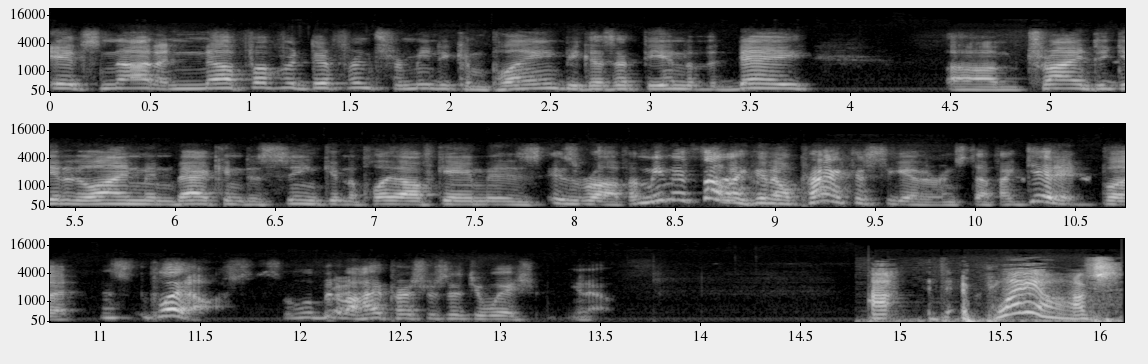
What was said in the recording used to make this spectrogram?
it's not enough of a difference for me to complain because at the end of the day, um, trying to get a lineman back into sync in the playoff game is is rough. I mean, it's not like they don't practice together and stuff. I get it, but it's the playoffs. It's a little bit of a high pressure situation, you know. Uh, playoffs?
